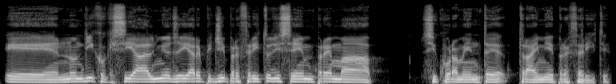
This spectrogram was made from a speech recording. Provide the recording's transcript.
E non dico che sia il mio JRPG preferito di sempre, ma sicuramente tra i miei preferiti.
